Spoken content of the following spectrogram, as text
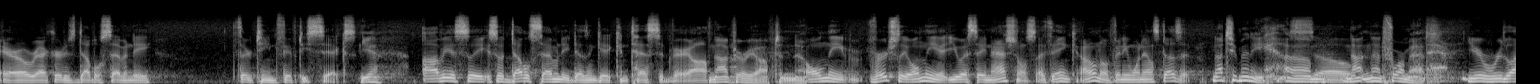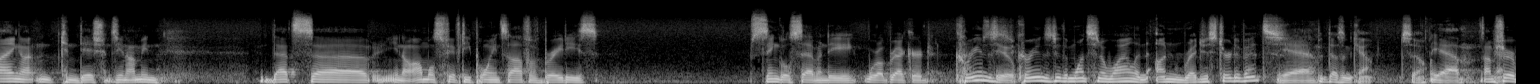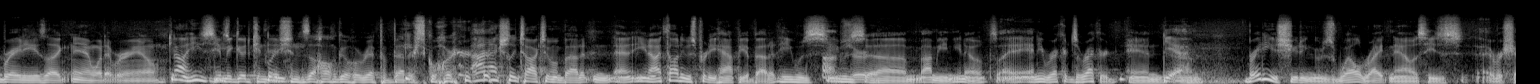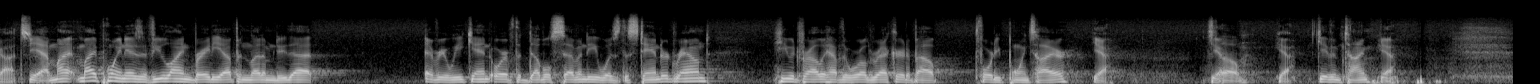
arrow record is double 70, 1356. Yeah. Obviously, so double 70 doesn't get contested very often. Not very often, no. Only, virtually only at USA Nationals, I think. I don't know if anyone else does it. Not too many. Um, So- not in that format. you're relying on conditions. You know, I mean, That's uh, you know almost 50 points off of Brady's single 70 world record. Koreans two. Koreans do them once in a while in unregistered events. Yeah. it doesn't count. So Yeah, I'm sure Brady is like, yeah, whatever, you know. Give, No, he's- give he's me good pretty- conditions, I'll go rip a better score. I actually talked to him about it, and, and you know, I thought he was pretty happy about it. He was, he I'm was. sure. Um, I mean, you know, any record's a record, and Yeah. um, Brady is shooting as well right now as he's ever shot. So. yeah, my my point is, if you line Brady up and let him do that every weekend, or if the double 70 was the standard round, he would probably have the world record about 40 points higher. yeah, So yeah, give him time. yeah.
